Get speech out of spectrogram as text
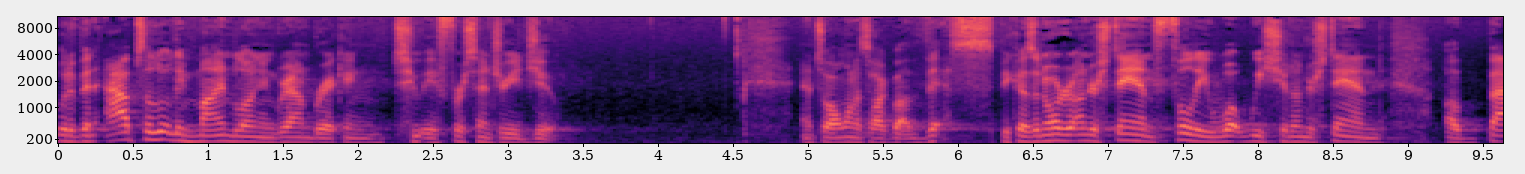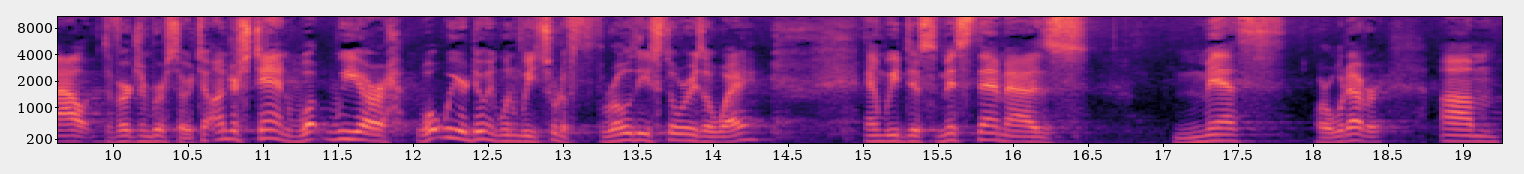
would have been absolutely mind blowing and groundbreaking to a first century Jew. And so I want to talk about this because, in order to understand fully what we should understand about the virgin birth story, to understand what we are, what we are doing when we sort of throw these stories away and we dismiss them as myth or whatever, um,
